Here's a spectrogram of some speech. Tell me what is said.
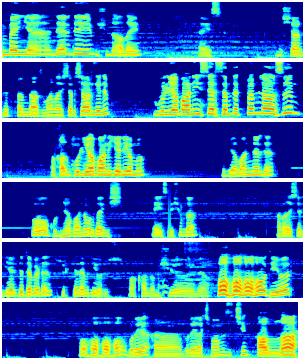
ben ya? Neredeyim? Şunu alayım. Neyse. Bunu şarj etmem lazım arkadaşlar. Şarj edip Gulyabani'yi sersemletmem lazım. Bakalım Gulyabani geliyor mu? Gulyabani nerede? Oo Gulyabani oradaymış. Neyse şuradan. Arkadaşlar yerde de böyle sürüklenebiliyoruz. Bakalım şöyle. Ho ho ho ho diyor. Ho ho ho ho. Buraya, aa, burayı açmamız için Allah.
